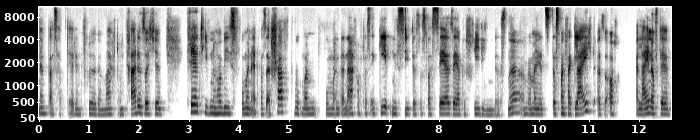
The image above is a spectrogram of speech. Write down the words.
ne, was habt ihr denn früher gemacht? Und gerade solche kreativen Hobbys, wo man etwas erschafft, wo man, wo man danach auch das Ergebnis sieht, das ist was sehr, sehr Befriedigendes. Ne? Und wenn man jetzt das mal vergleicht, also auch allein auf der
